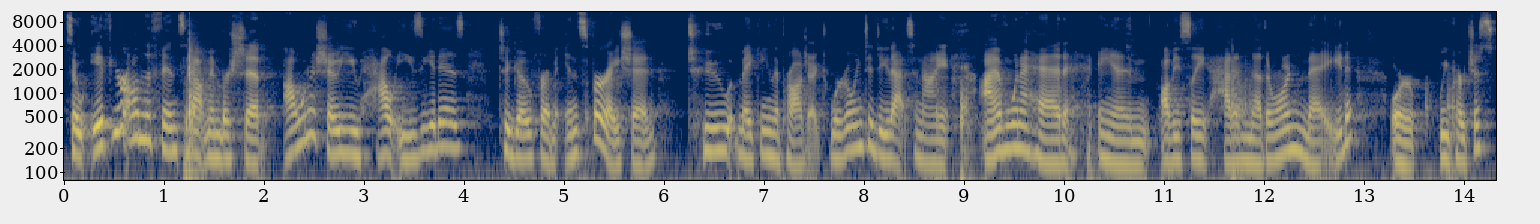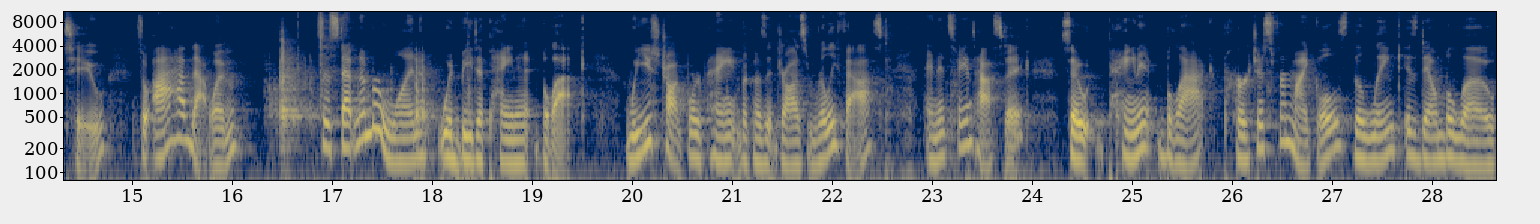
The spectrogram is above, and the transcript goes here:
So if you're on the fence about membership, I wanna show you how easy it is to go from inspiration to making the project. We're going to do that tonight. I have went ahead and obviously had another one made, or we purchased two. So I have that one. So step number one would be to paint it black. We use chalkboard paint because it dries really fast and it's fantastic. So paint it black, purchase from Michaels. The link is down below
